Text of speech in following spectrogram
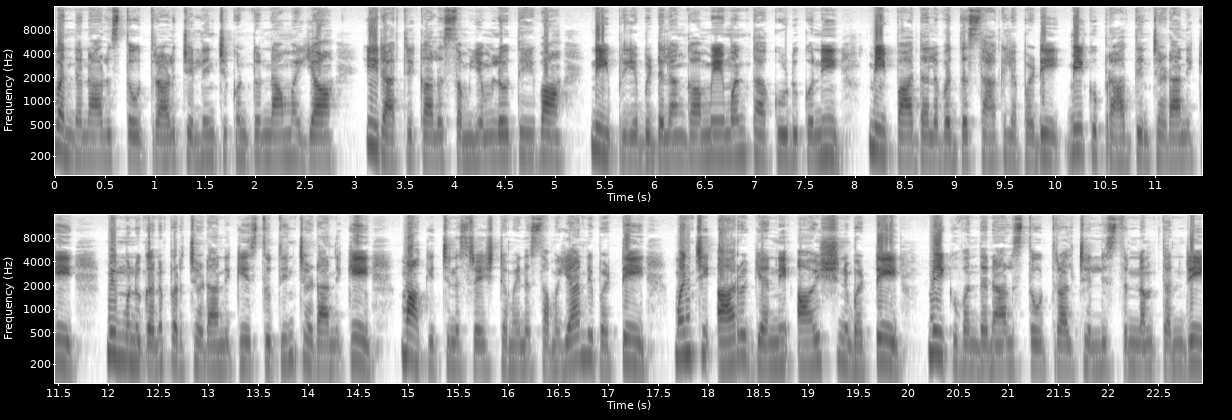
వందనాలు స్తోత్రాలు చెల్లించుకుంటున్నామయ్యా. ఈ రాత్రికాల సమయంలో దేవా నీ ప్రియ బిడ్డలంగా మేమంతా కూడుకొని మీ పాదాల వద్ద సాగిలపడి మీకు ప్రార్థించడానికి మిమ్మను గనపరచడానికి స్థుతించడానికి మాకిచ్చిన శ్రేష్టమైన సమయాన్ని బట్టి మంచి ఆరోగ్యాన్ని ఆయుష్ని బట్టి మీకు వందనాలు స్తోత్రాలు చెల్లిస్తున్నాం తండ్రి.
